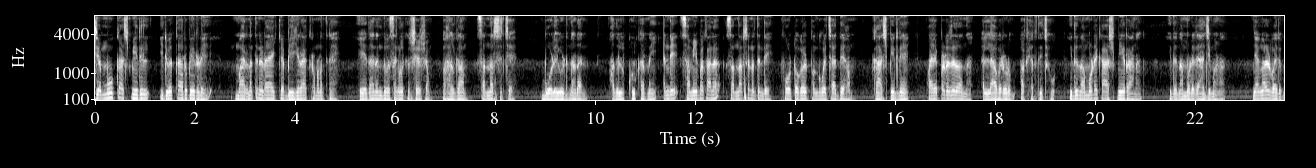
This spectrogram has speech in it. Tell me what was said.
ജമ്മു കാശ്മീരിൽ ഇരുപത്താറ് പേരുടെ മരണത്തിനിടയാക്കിയ ഭീകരാക്രമണത്തിന് ഏതാനും ദിവസങ്ങൾക്ക് ശേഷം പഹൽഗാം സന്ദർശിച്ച് ബോളിവുഡ് നടൻ അതുൽ കുൽക്കർണി തന്റെ സമീപകാല സന്ദർശനത്തിന്റെ ഫോട്ടോകൾ പങ്കുവച്ച അദ്ദേഹം കാശ്മീരിനെ ഭയപ്പെടരുതെന്ന് എല്ലാവരോടും അഭ്യർത്ഥിച്ചു. ഇത് നമ്മുടെ കാശ്മീറാണ് ഇത് നമ്മുടെ രാജ്യമാണ്. ഞങ്ങൾ വരും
